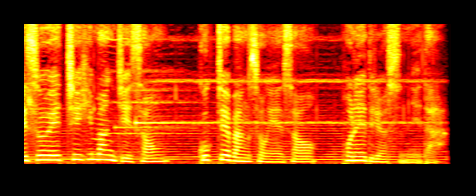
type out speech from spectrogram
SOH 희망지성 국제방송에서 보내드렸습니다.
